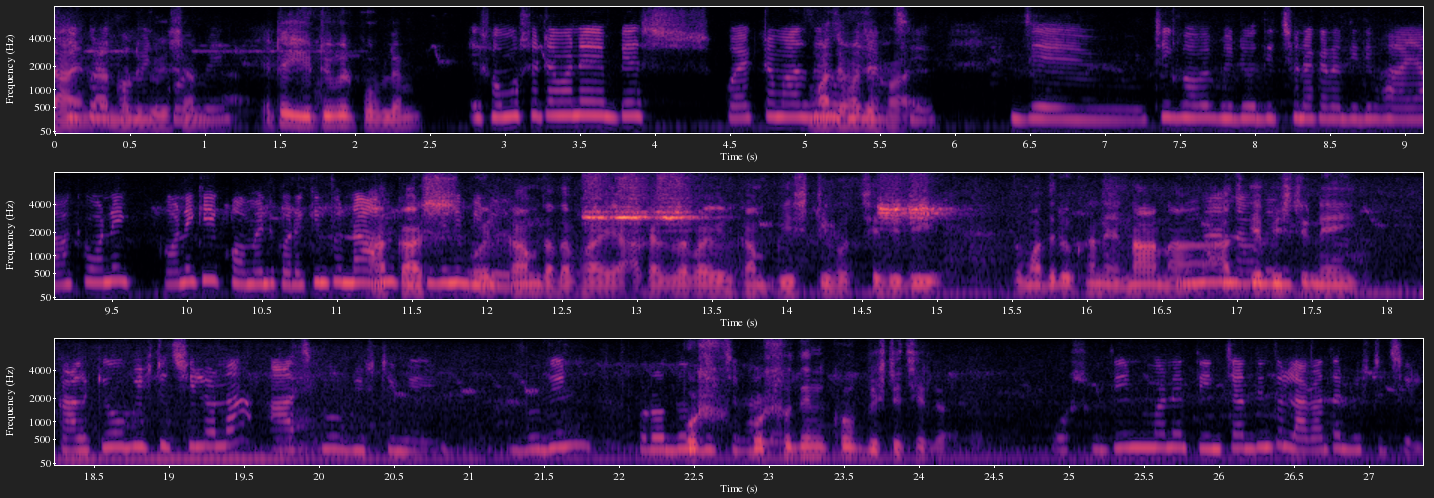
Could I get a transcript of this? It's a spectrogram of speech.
যায় কি না করে কমেন্ট নোটিফিকেশন করবে? এটা ইউটিউবের প্রবলেম এই সমস্যাটা মানে বেশ কয়েকটা মাস ধরে মাঝে মাঝে হয়। যে ঠিকভাবে ভিডিও দিচ্ছ না কেন দিদি ভাই? আমাকে অনেক অনেকেই কমেন্ট করে কিন্তু না আমি আকাশ প্রতিদিনই ভিডিও ওয়েলকাম দাদা ভাই আকাশ দাদা ভাই ওয়েলকাম বৃষ্টি হচ্ছে দিদি। তোমাদের ওখানে? না না আজকে আমাদের- বৃষ্টি নেই। কালকেও বৃষ্টি ছিল না আজকেও বৃষ্টি নেই। দুদিন রোদ্দুর দিচ্ছে পরশু দিন খুব বৃষ্টি ছিল। পরশু দিন মানে তিন চার দিন তো লাগাতার বৃষ্টি ছিল।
